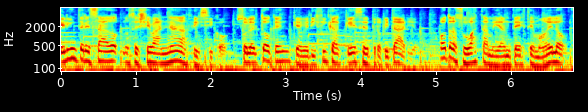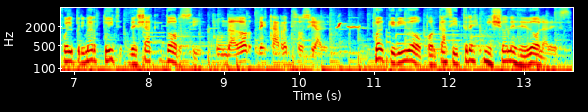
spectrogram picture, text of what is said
El interesado no se lleva nada físico, solo el token que verifica que es el propietario. Otra subasta mediante este modelo fue el primer tweet de Jack Dorsey, fundador de esta red social fue adquirido por casi 3 millones de dólares.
